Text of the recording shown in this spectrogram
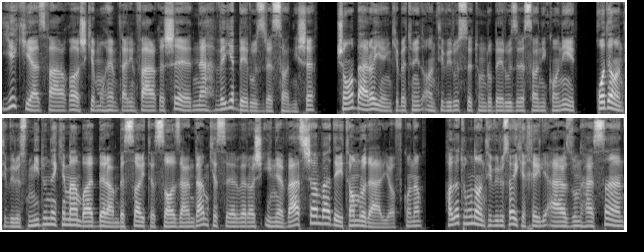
یکی از فرقاش که مهمترین فرقشه نحوه بروز رسانیشه شما برای اینکه بتونید آنتی ویروستون رو بروز رسانی کنید خود آنتی ویروس می‌دونه که من باید برم به سایت سازندم که سروراش اینه وصلشم و data م رو دریافت کنم. حالا تو اون آنتی ویروس هایی که خیلی ارزون هستن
